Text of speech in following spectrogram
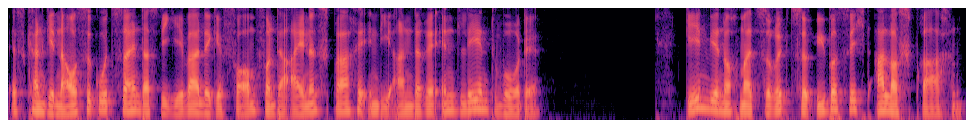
es kann genauso gut sein, dass die jeweilige Form von der einen Sprache in die andere entlehnt wurde. Gehen wir nochmal zurück zur Übersicht aller Sprachen.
